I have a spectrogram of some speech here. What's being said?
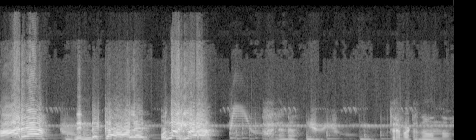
ആരാ? നിന്റെ കാലൻ. ഒന്നാക്കി വേടാ. കാലനോ? ഇത്ര പെട്ടെന്ന് വന്നോ?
